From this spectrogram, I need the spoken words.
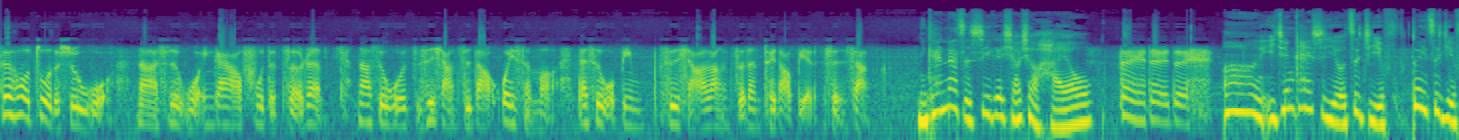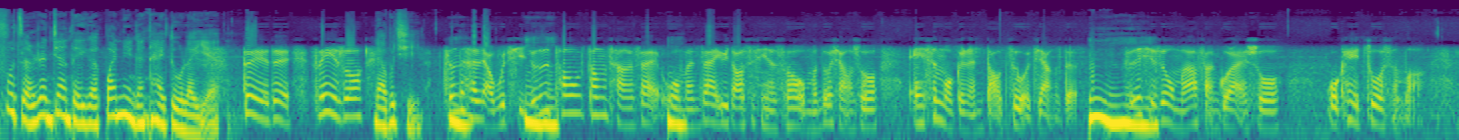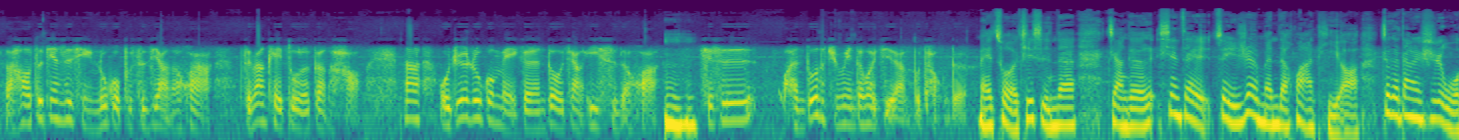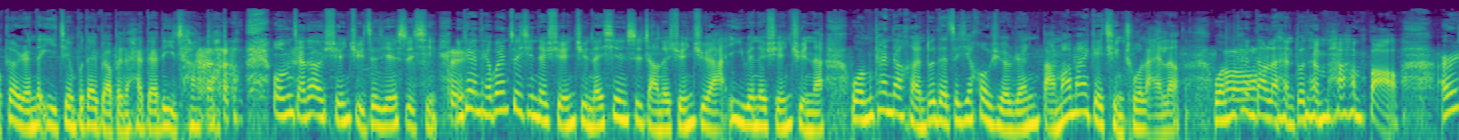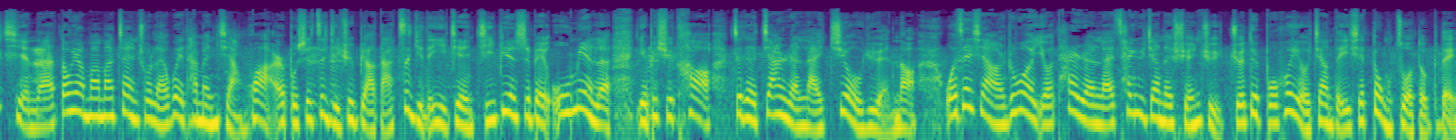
最后做的是我，那是我应该要负的责任。那所以我只是想知道为什么，但是我并不是想要让责任推到别人身上。”你看，那只是一个小小孩哦。对对对，嗯，已经开始有自己对自己负责任这样的一个观念跟态度了耶。对对，所以说了不起，真的很了不起。就是通通常在我们在遇到事情的时候，我们都想说，哎，是某个人导致我这样的。嗯。可是其实我们要反过来说，我可以做什么？然后这件事情如果不是这样的话，怎么样可以做得更好？那我觉得，如果每个人都有这样意识的话，嗯，其实。很多的局面都会截然不同的。没错，其实呢，讲个现在最热门的话题哦，这个当然是我个人的意见，不代表本台的立场。我们讲到选举这件事情，你看台湾最近的选举呢，县市长的选举啊，议员的选举呢，我们看到很多的这些候选人把妈妈给请出来了，我们看到了很多的妈宝，而且呢，都要妈妈站出来为他们讲话，而不是自己去表达自己的意见，即便是被污蔑了，也必须靠这个家人来救。够远了，我在想，如果犹太人来参与这样的选举，绝对不会有这样的一些动作，对不对？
